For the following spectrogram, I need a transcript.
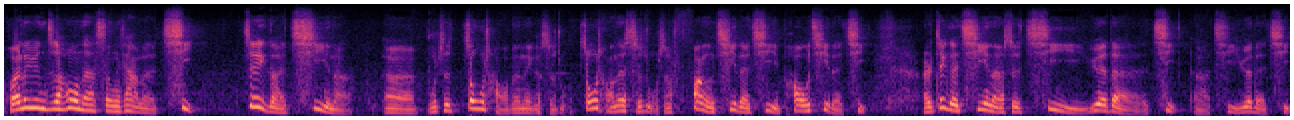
怀了孕之后呢，生下了契，这个契呢，呃，不是周朝的那个始祖，周朝那始祖是放弃的弃，抛弃的弃，而这个契呢是契约的契啊，契约的契，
